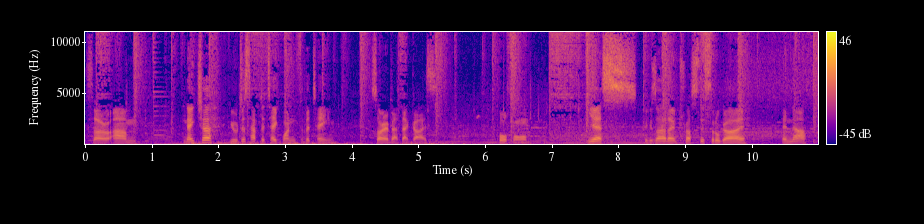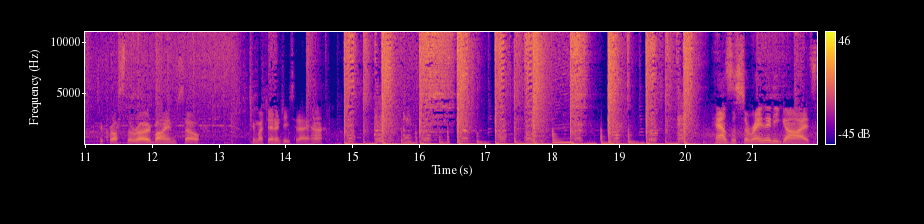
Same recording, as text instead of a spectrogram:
So, um, nature, you'll just have to take one for the team. Sorry about that, guys. Poor form. Yes, because I don't trust this little guy enough to cross the road by himself. Too much energy today, huh? How's the serenity, guys?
